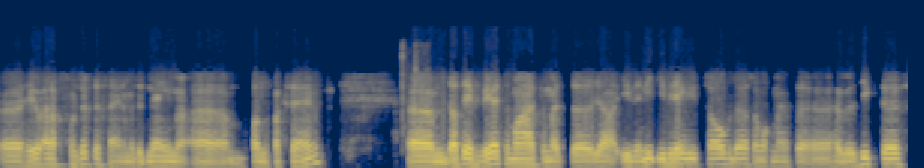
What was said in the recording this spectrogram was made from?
heel erg voorzichtig zijn met het nemen ehm, van de vaccins. Um, dat heeft weer te maken met, ja, niet iedereen is hetzelfde. Sommige mensen hebben ziektes,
